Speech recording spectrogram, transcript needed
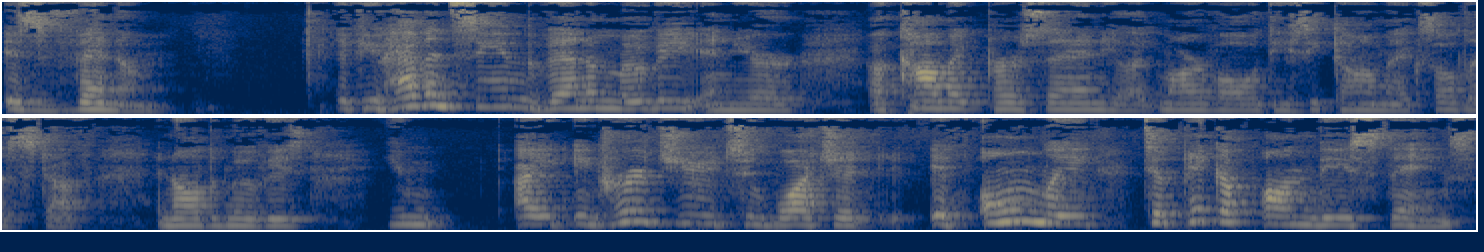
is Venom. If you haven't seen the Venom movie and you're a comic person, you like Marvel, DC Comics, all this stuff, and all the movies, you I encourage you to watch it, if only to pick up on these things,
